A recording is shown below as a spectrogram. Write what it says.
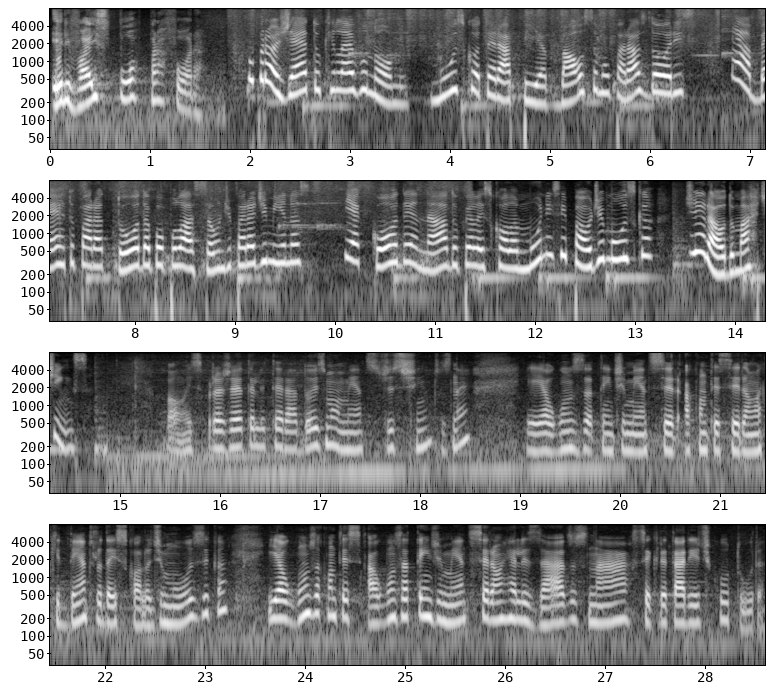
ele vai expor para fora. O projeto, que leva o nome Musicoterapia Bálsamo para as Dores, é aberto para toda a população de Pará de Minas e é coordenado pela Escola Municipal de Música Geraldo Martins. Bom, esse projeto ele terá dois momentos distintos, né? É, alguns atendimentos ser, acontecerão aqui dentro da escola de música e alguns, alguns atendimentos serão realizados na Secretaria de Cultura.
